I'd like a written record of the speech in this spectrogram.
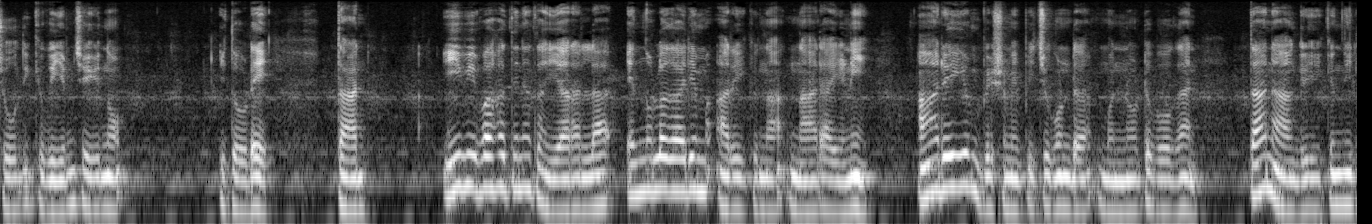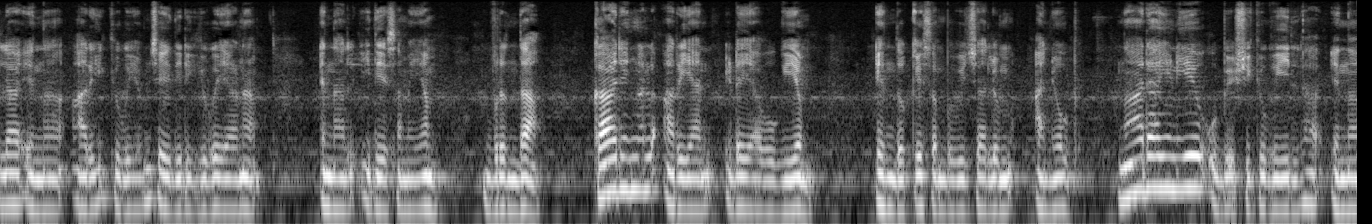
ചോദിക്കുകയും ചെയ്യുന്നു. ഇതോടെ താൻ ഈ വിവാഹത്തിന് തയ്യാറല്ല എന്നുള്ള കാര്യം അറിയിക്കുന്ന നാരായണി ആരെയും വിഷമിപ്പിച്ചുകൊണ്ട് മുന്നോട്ട് പോകാൻ താൻ ആഗ്രഹിക്കുന്നില്ല എന്ന് അറിയിക്കുകയും ചെയ്തിരിക്കുകയാണ്. എന്നാൽ ഇതേ സമയം വൃന്ദ കാര്യങ്ങൾ അറിയാൻ ഇടയാവുകയും എന്തൊക്കെ സംഭവിച്ചാലും അനൂപ് നാരായണിയെ ഉപേക്ഷിക്കുകയില്ല എന്ന്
